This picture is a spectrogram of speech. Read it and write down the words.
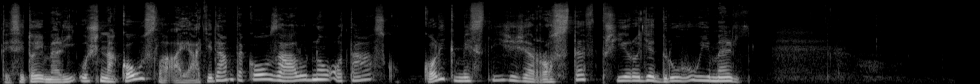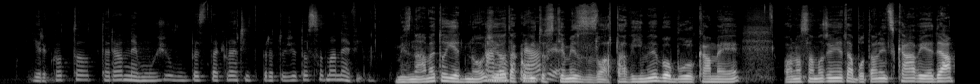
Ty si to jmelí už nakousla a já ti dám takovou záludnou otázku. Kolik myslíš, že roste v přírodě druhů jmelí? Jirko, to teda nemůžu vůbec takhle říct, protože to sama nevím. My známe to jedno, ano, že jo, takový právě. to s těmi zlatavými bobulkami. Ono samozřejmě ta botanická věda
